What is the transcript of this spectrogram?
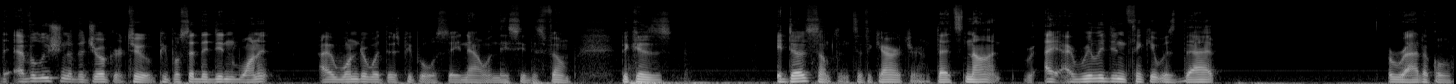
the evolution of the Joker too. People said they didn't want it. I wonder what those people will say now when they see this film, because it does something to the character that's not. I, I really didn't think it was that radical.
